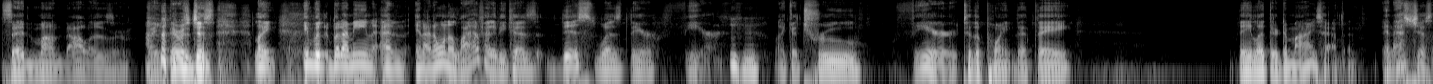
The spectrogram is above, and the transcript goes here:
said amount of dollars. Like there was just like it would, but I mean, and and I don't want to laugh at it because this was their fear, Mm-hmm. like a true fear to the point that they they let their demise happen, and that's just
